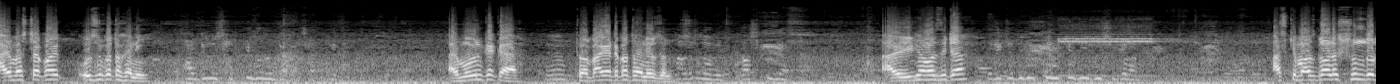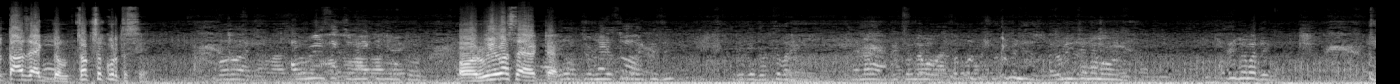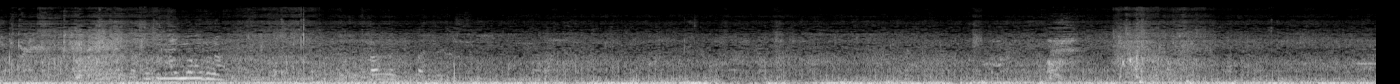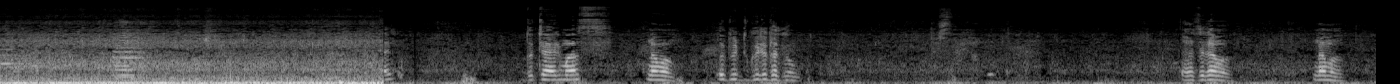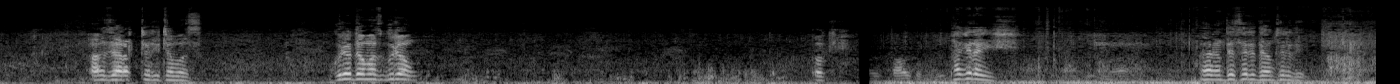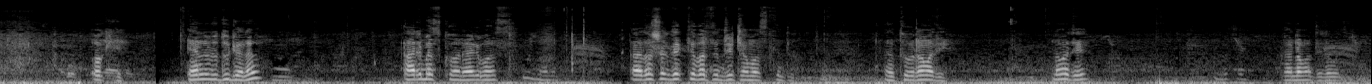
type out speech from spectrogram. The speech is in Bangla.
আর মাছটা কয়, ওজন কতখানি? আর মোমিন কাকা, তোমার বাগেটা কতখানি ওজন? আর রিঠা মাছ গ্রাম আজকে মাছগুলো অনেক সুন্দর, তাজা একদম, চকচক করতেছে। ও রুই মাছ একটা ধরতে দিলাম দু চার মাস নামাও ওই পিঠ ঘুরে থাকো আচ্ছা নামাও। নামাও। আজ আর একটা রিটা মাছ। ঘুরে দাও, মাছ ঘুরাও। ওকে থাকে রাখিস। হ্যাঁ দে, ছেড়ে দে ছেড়ে দে। ওকে এখানে দুইটা, না? আর মাছ কোন, আর মাছ। দর্শক দেখতে পাচ্ছেন রিটা মাছ কিন্তু। তো নামা দে নামা দে হ্যাঁ নামা দে নামা দে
